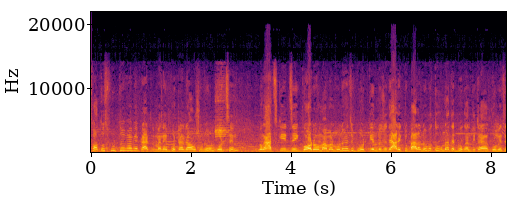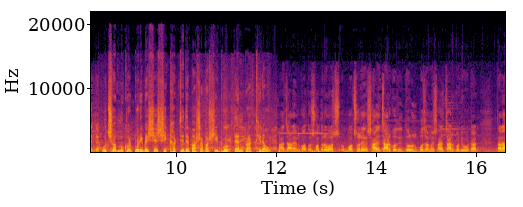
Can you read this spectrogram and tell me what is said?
স্বতঃস্ফূর্তভাবে মানে ভোটাররা অংশগ্রহণ করছেন এবং আজকের যে গরম আমার মনে হয় যে ভোট কেন্দ্র যদি আরেকটু বাড়ানো হতো উনাদের ভোগান্তিটা কমে যেত। উৎসবমুখর পরিবেশে শিক্ষার্থীদের পাশাপাশি ভোট দেন প্রার্থীরাও। আপনারা জানেন গত সতেরো বছরে সাড়ে চার কোটি তরুণ প্রজন্মের সাড়ে চার কোটি ভোটার। তারা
